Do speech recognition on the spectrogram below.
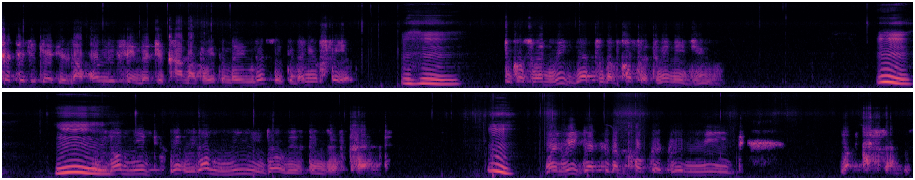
certificate is the only thing that you come up with in the university, then you fail. mm-hmm, Because when we get to the corporate, we need you. mm, We mm, don't need we, we don't need all these things we've crammed. mm, When we get to the corporate, we need your essence.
